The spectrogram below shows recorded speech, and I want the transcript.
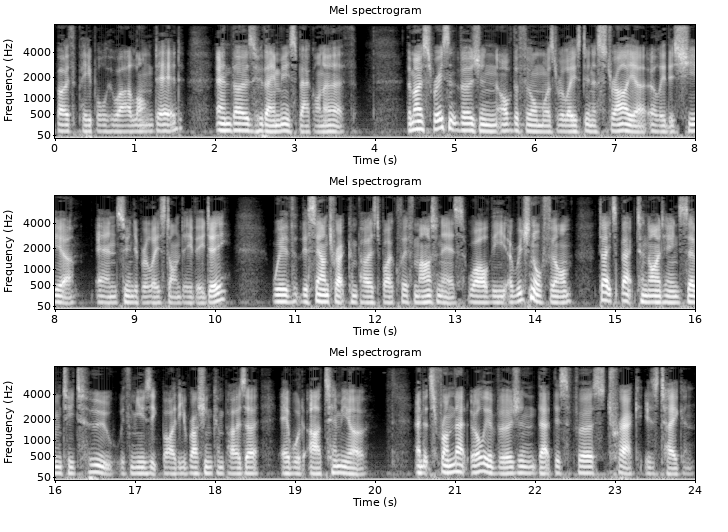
both people who are long dead and those who they miss back on Earth. The most recent version of the film was released in Australia early this year and soon to be released on DVD, with the soundtrack composed by Cliff Martinez, while the original film dates back to 1972 with music by the Russian composer Edward Artemyev. And it's from that earlier version that this first track is taken.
